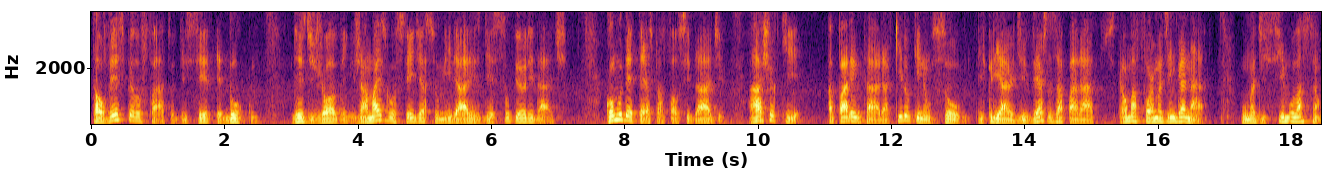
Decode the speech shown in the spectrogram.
Talvez pelo fato de ser educo, desde jovem, jamais gostei de assumir áreas de superioridade. Como detesto a falsidade, acho que Aparentar aquilo que não sou e criar diversos aparatos é uma forma de enganar, uma dissimulação.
